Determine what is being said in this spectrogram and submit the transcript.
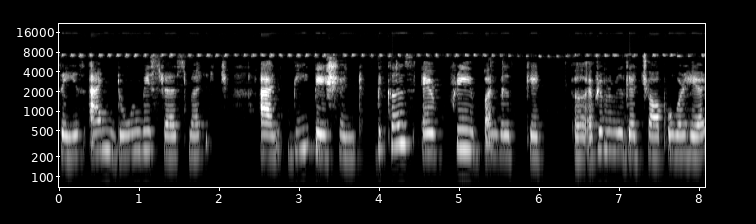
says, and don't be stressed much and be patient because everyone will get uh, everyone will get job over here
